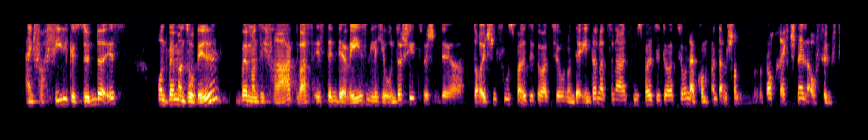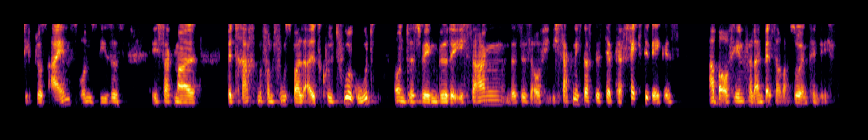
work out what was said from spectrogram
einfach viel gesünder ist. Und wenn man so will, wenn man sich fragt, was ist denn der wesentliche Unterschied zwischen der deutschen Fußballsituation und der internationalen Fußballsituation, da kommt man dann schon doch recht schnell auf 50 plus 1 und dieses, ich sag mal, Betrachten von Fußball als Kulturgut. Und deswegen würde ich sagen, das ist auf, ich sag nicht, dass das der perfekte Weg ist, aber auf jeden Fall ein besserer. So empfinde ich es.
